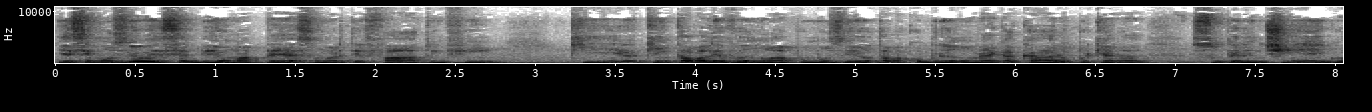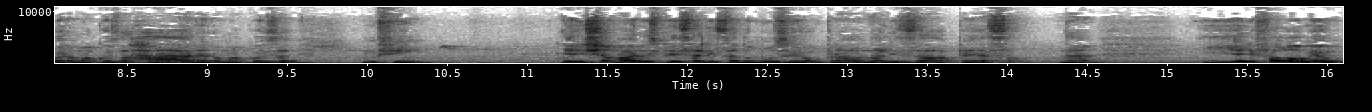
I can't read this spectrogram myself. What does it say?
E esse museu recebeu uma peça, um artefato, enfim, que quem estava levando lá para o museu estava cobrando mega caro, porque era super antigo, era uma coisa rara, era uma coisa. Enfim. E aí chamaram o especialista do museu para analisar a peça, né? E ele falou: Meu,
